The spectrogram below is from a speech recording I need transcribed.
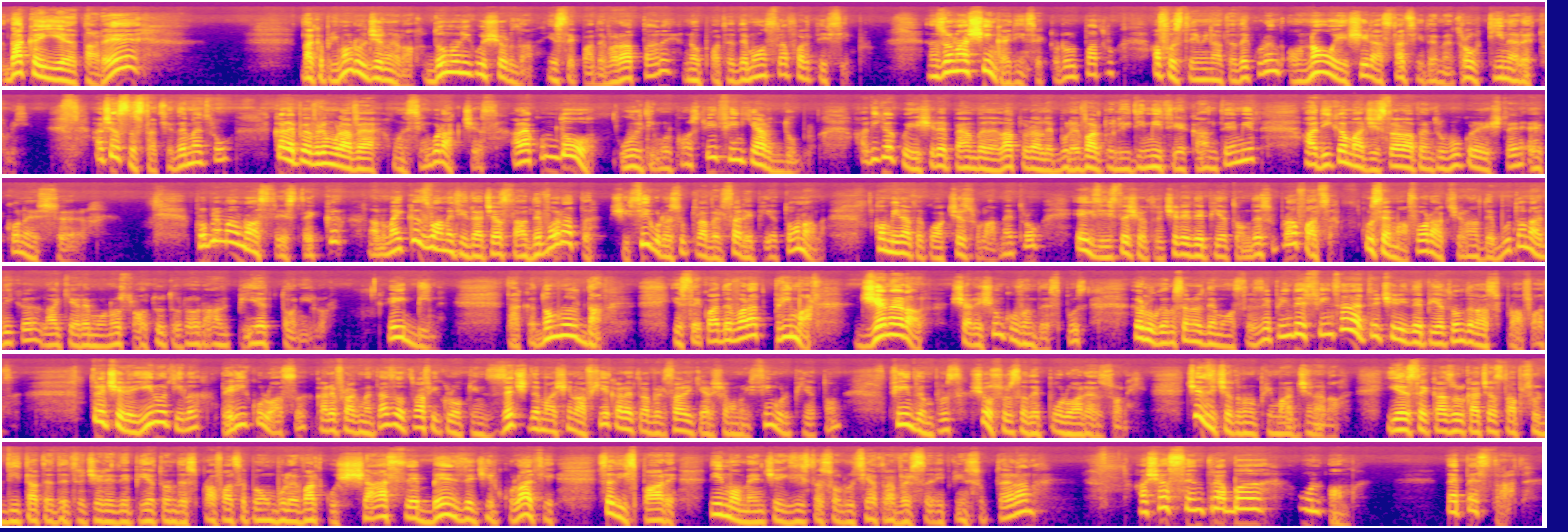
Dacă e tare, dacă primarul general, domnul Nicu Șordan, este cu adevărat tare, ne-o poate demonstra foarte simplu. În zona Șincai din sectorul 4 a fost terminată de curând o nouă ieșire a stației de metrou Tineretului. Această stație de metrou, care pe vremuri avea un singur acces, are acum două, ultimul construit fiind chiar dublu, adică cu ieșire pe ambele laturi ale bulevardului Dimitrie Cantemir, adică magistrala pentru bucureșteni Econeseur. Problema noastră este că, la numai câțiva metri de această adevărată și sigură subtraversare pietonală, combinată cu accesul la metro, există și o trecere de pieton de suprafață, cu semafor acționat de buton, adică la cheremul nostru al tuturor al pietonilor. Ei bine, dacă domnul Dan este cu adevărat primar, general și are și un cuvânt de spus, rugăm să ne demonstreze prin desfințarea trecerii de pieton de la suprafață. Trecere inutilă, periculoasă, care fragmentează traficul oprind zeci de mașini la fiecare traversare chiar și a unui singur pieton, fiind în plus și o sursă de poluare a zonei. Ce zice domnul primar general? Este cazul ca această absurditate de trecere de pieton de suprafață pe un bulevard cu șase benzi de circulație să dispare din moment ce există soluția traversării prin subteran? Așa se întreabă un om de pe stradă.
